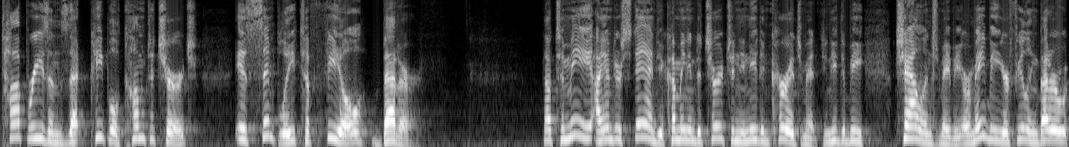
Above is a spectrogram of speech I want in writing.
top reasons that people come to church is simply to feel better. Now, to me, I understand you're coming into church and you need encouragement. You need to be challenged, maybe. Or maybe your feeling better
